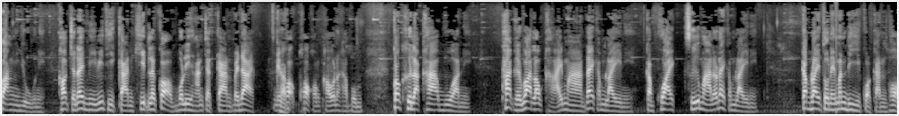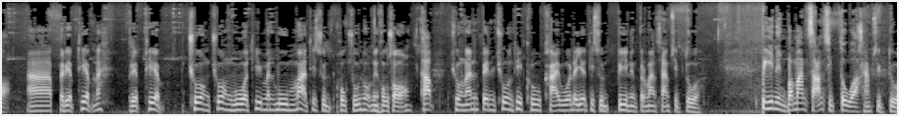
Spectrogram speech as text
ฟังอยู่นี่เขาจะได้มีวิธีการคิดแล้วก็บริหารจัดการไปได้ในข้อข้อของเขานะครับผมก็คือราคาวัวนี่ ถ้าเกิดว่าเราขายมาได้กำไรนี่ กับควายซื้อมาแล้วได้กำไรนี่กำไรตัวไหนมันดีกว่ากันพ่ออ่าเปรียบเทียบนะ เปรียบเทียบช่วงช่วงวัวที่มันบูมมากที่สุด 60 61 62 ครับ ช่วงนั้นเป็นช่วงที่ครูขายวัวได้เยอะที่สุดปีหนึ่งประมาณ 30 ตัว ปีหนึ่งประมาณ 30 ตัว 30 ตัว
